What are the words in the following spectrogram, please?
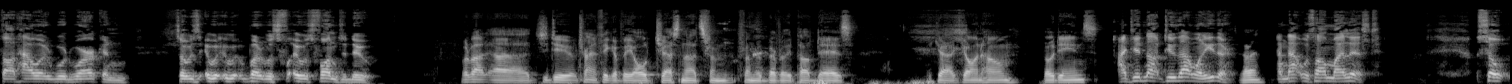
thought how it would work, and so it was. It, it, but it was it was fun to do. What about uh, did you do? I'm trying to think of the old chestnuts from from the Beverly Pub days, like uh, going home, Bodine's. I did not do that one either, and that was on my list. So,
